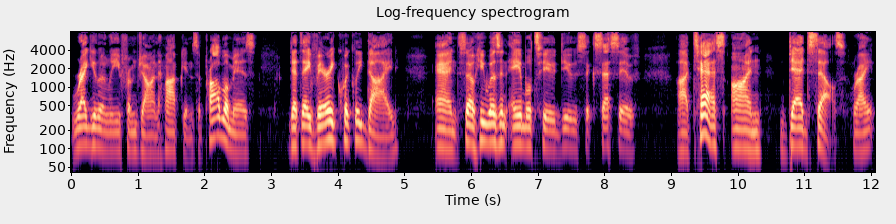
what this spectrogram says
regularly from John Hopkins. The problem is that they very quickly died and so he wasn't able to do successive uh, tests on dead cells, right?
